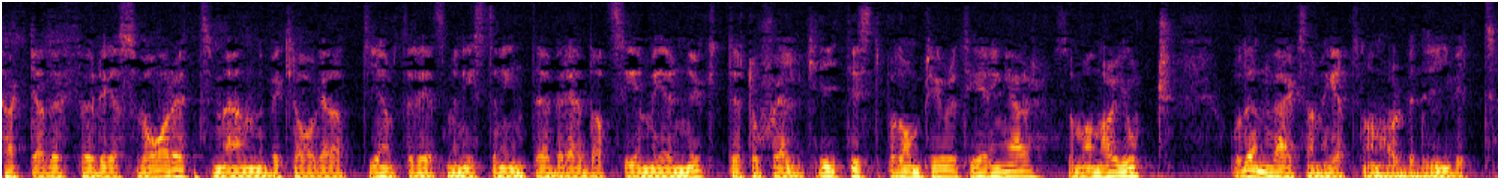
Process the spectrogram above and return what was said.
tackade för det svaret men beklagar att jämställdhetsministern inte är beredd att se mer nyktert och självkritiskt på de prioriteringar som man har gjort och den verksamhet man har bedrivit.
